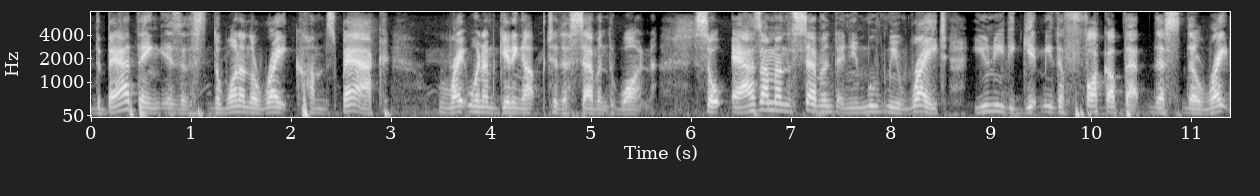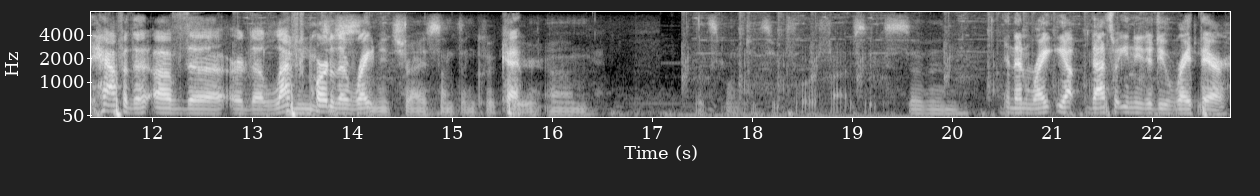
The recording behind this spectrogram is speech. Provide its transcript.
The bad thing is that the one on the right comes back right when I'm getting up to the seventh one. So as I'm on the seventh and you move me right, you need to get me the fuck up that this the right half of the of the or the left part of the right. Let me try something quick 'Kay. here. Um, that's one, two, three, four, five, six, seven. And then right, yep, that's what you need to do right there.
